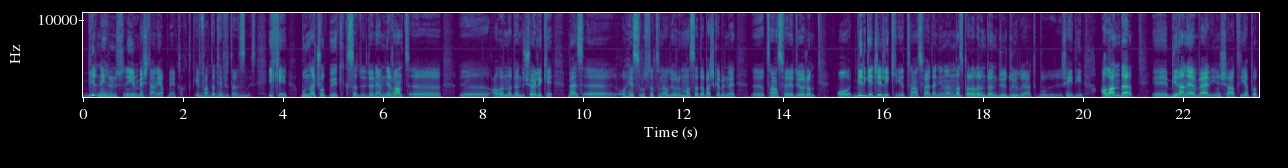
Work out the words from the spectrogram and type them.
bir nehrin üstüne 25 tane yapmaya kalktık. İfratla hmm. tefrit arasındayız. İki, bunlar çok büyük kısa dönemli rant e, e, alanına döndü. Şöyle ki ben e, o HES ruhsatını alıyorum. Masada başka birine e, transfer ediyorum o bir gecelik e, transferden inanılmaz paraların döndüğü duyuluyor artık bu şey değil. Alan da e, bir an evvel inşaatı yapıp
